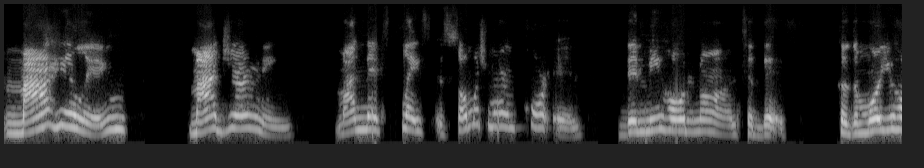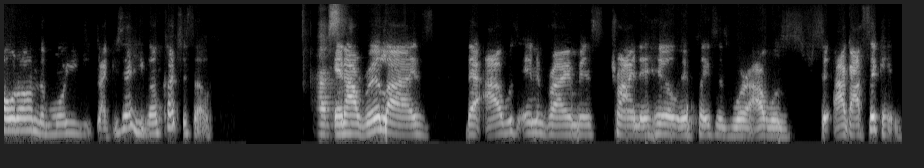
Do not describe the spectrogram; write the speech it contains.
my healing, my journey, my next place is so much more important than me holding on to this. Because the more you hold on, the more you, like you said, you're gonna cut yourself. Absolutely. And I realized that I was in environments trying to heal in places where I was I got sick in.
